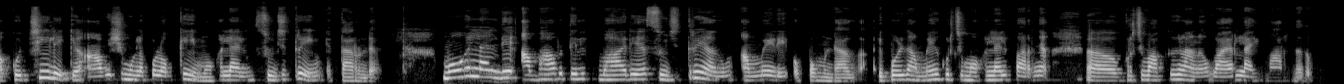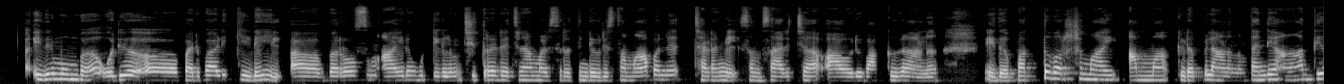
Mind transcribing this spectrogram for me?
കൊച്ചിയിലേക്ക് ആവശ്യമുള്ളപ്പോൾ ഒക്കെയും മോഹൻലാലും സുചിത്രയും എത്താറുണ്ട്. മോഹൻലാലിന്റെ അഭാവത്തിൽ ഭാര്യ സുചിത്രയാകും അമ്മയുടെ ഒപ്പം ഉണ്ടാകുക ഇപ്പോഴത്തെ അമ്മയെ കുറിച്ച് മോഹൻലാൽ പറഞ്ഞ കുറച്ച് വാക്കുകളാണ് വൈറലായി മാറുന്നത്. ഇതിനു മുമ്പ് ഒരു പരിപാടിക്കിടയിൽ ബറോസും ആയിരം കുട്ടികളും ചിത്രരചനാ മത്സരത്തിന്റെ ഒരു സമാപന ചടങ്ങിൽ സംസാരിച്ച ആ ഒരു വാക്കുകളാണ് ഇത്. പത്ത് വർഷമായി അമ്മ കിടപ്പിലാണെന്നും തന്റെ ആദ്യ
